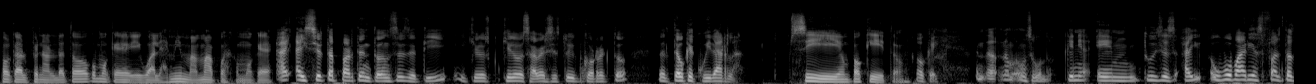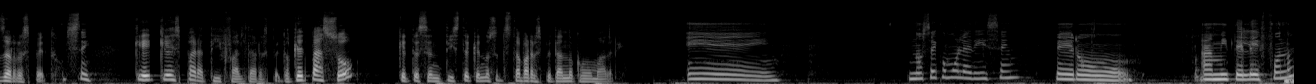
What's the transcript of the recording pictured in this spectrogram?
porque al final de todo como que igual es mi mamá, pues como que, Hay, hay cierta parte entonces de ti, y quiero, quiero saber si estoy incorrecto, tengo que cuidarla. sí, un poquito. Ok. No, no, un segundo. Kenia, em, tú dices, hay, hubo varias faltas de respeto. Sí. ¿Qué, ¿Qué es para ti falta de respeto? ¿Qué pasó que te sentiste que no se te estaba respetando como madre? Eh, no sé cómo le dicen, pero a mi teléfono,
